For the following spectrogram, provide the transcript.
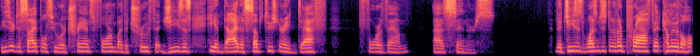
These are disciples who were transformed by the truth that Jesus, he had died a substitutionary death for them as sinners. That Jesus wasn't just another prophet coming with whole,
